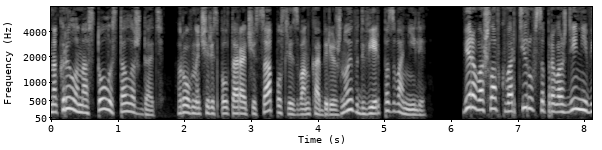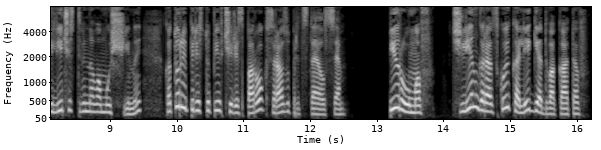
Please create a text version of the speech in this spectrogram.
накрыла на стол и стала ждать. Ровно через полтора часа после звонка Бережной в дверь позвонили. Вера вошла в квартиру в сопровождении величественного мужчины, который, переступив через порог, сразу представился. «Перумов, член городской коллегии адвокатов.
